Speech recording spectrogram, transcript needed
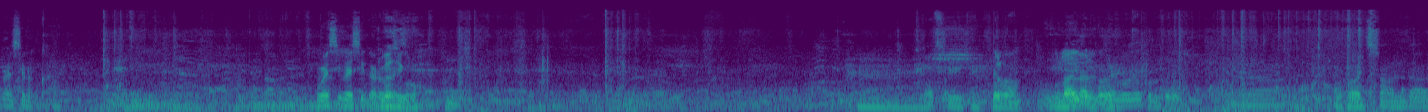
कैसे रखा। वैसी वैसी करो वैसे करो। हम्म, ठीक है। में बहुत शानदार।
